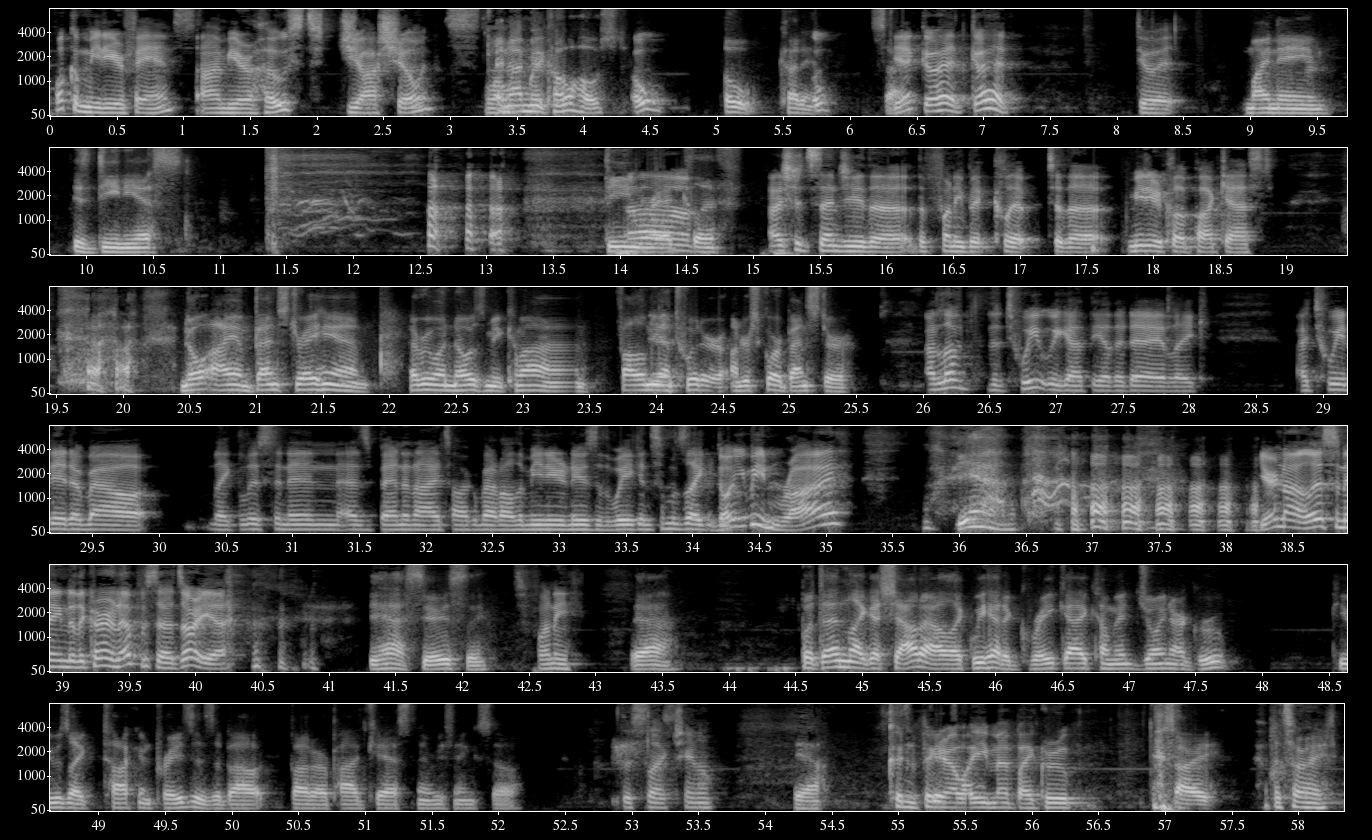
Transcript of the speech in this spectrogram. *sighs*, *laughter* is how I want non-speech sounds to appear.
Welcome, Meteor fans. I'm your host, Josh Owens. And I'm your co-host. Oh, Oh, cut in. Oh, Sorry. yeah, go ahead. Go ahead. Do it. My name is Denius. *laughs* Dean Oh. Radcliffe. I should send you the the funny bit clip to the Meteor Club podcast. *laughs* no, I am Ben Strahan. Everyone knows me. Come on. Follow me Yeah. on Twitter, underscore Benster. I loved the tweet we got the other day. Like, I tweeted about like listening as Ben and I talk about all the meteor news of the week, and someone's like, mm-hmm. "Don't you mean Ry? Yeah. *laughs* You're not listening to the current episodes, are you?" Yeah, seriously. it's funny. Yeah. But then, like, a shout out, like, we had a great guy come in, join our group. He was like talking praises about about our podcast and everything. So, The Slack channel. yeah. Couldn't figure out what you meant by group. Sorry. *laughs* That's all right.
